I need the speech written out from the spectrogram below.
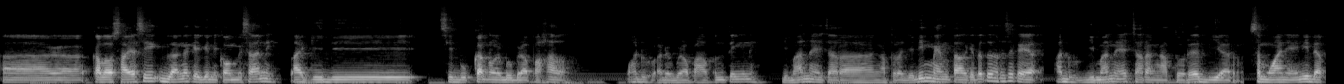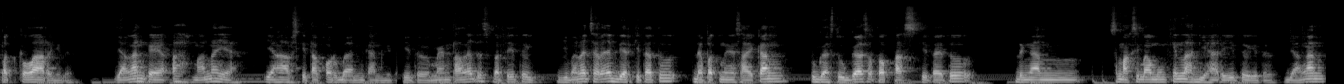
uh, kalau saya sih bilangnya kayak gini kalau misalnya nih lagi disibukkan oleh beberapa hal waduh ada beberapa hal penting nih. Gimana ya cara ngatur jadi mental kita tuh harusnya kayak aduh gimana ya cara ngaturnya biar semuanya ini dapat kelar gitu. Jangan kayak ah mana ya yang harus kita korbankan gitu. Gitu. Mentalnya tuh seperti itu. Gimana caranya biar kita tuh dapat menyelesaikan tugas-tugas atau tas kita itu dengan semaksimal mungkin lah di hari itu gitu. Jangan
